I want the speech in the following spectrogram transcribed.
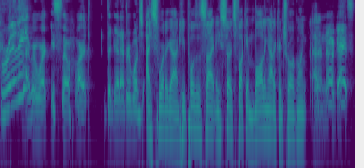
really? I've been working so hard to get everyone. I swear to God, he pulls aside and he starts fucking bawling out of control, going, "I don't know, guys,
